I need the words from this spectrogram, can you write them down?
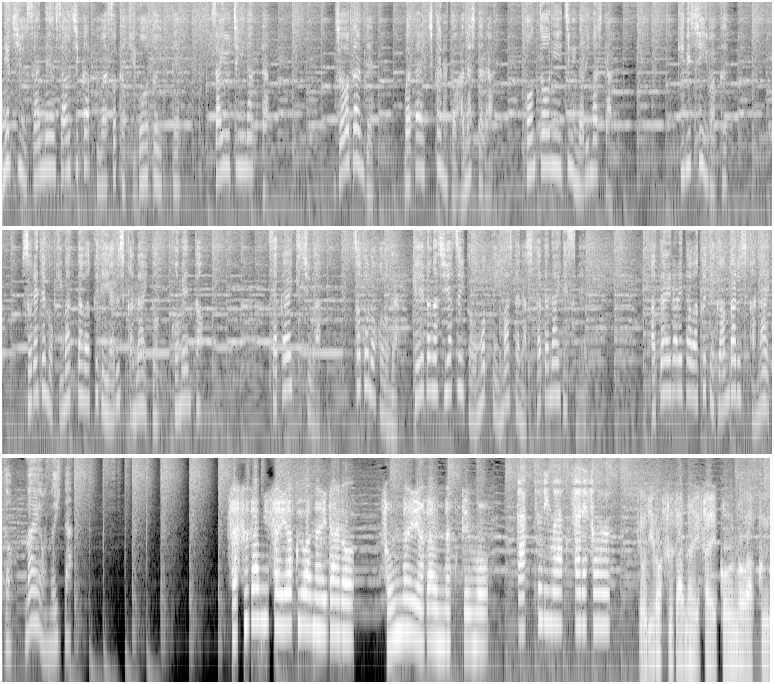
23年サウジカップは外希望と言って、最内になった。冗談で、また1かなと話したら、本当に1になりました。厳しい枠。それでも決まった枠でやるしかないとコメント。坂井騎手は、外の方が競馬がしやすいと思っていましたが仕方ないですね。与えられた枠で頑張るしかないと前を向いた。さすがに最悪はないだろ。そんな嫌がんなくても。がっつりマークされそう。距離ロスがない最高の枠。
